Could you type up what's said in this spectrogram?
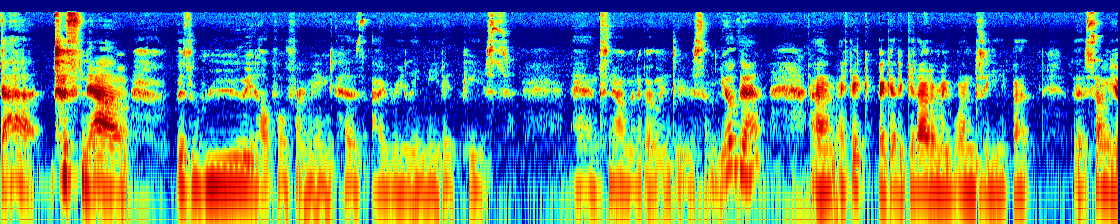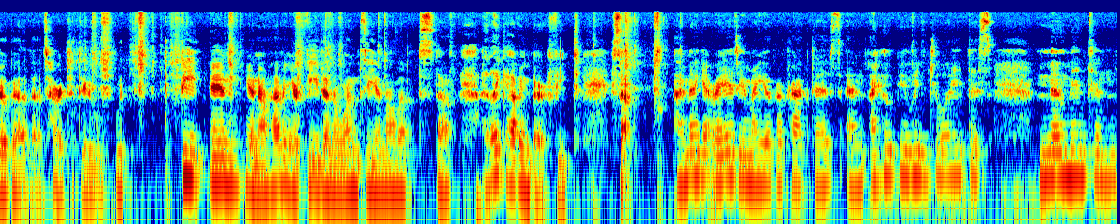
that just now was really helpful for me because I really needed peace. And now I'm gonna go and do some yoga. Um, I think I gotta get out of my onesie, but there's some yoga that's hard to do with feet in, you know, having your feet in a onesie and all that stuff. I like having bare feet. So I'm going to get ready to do my yoga practice and I hope you enjoyed this moment and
